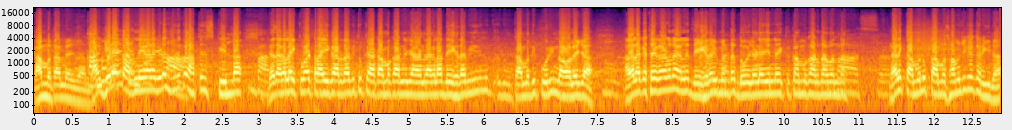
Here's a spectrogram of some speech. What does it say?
ਕੰਮ ਤਾਂ ਮਿਲ ਜਾਂਦਾ। ਕੰਮ ਜਿਹੜੇ ਮਿਲ ਕਰਨੇ ਵਾਲਾ ਜਿਹੜਾ ਜਿਹਦੇ ਕੋਲ ਹੱਥ 'ਚ ਸਕਿੱਲ ਆ। ਜਦ ਅਗਲਾ ਇੱਕ ਵਾਰ ਟਰਾਈ ਕਰਦਾ ਵੀ ਤੂੰ ਕਿਆ ਕੰਮ ਕਰਨ ਜਾਣਦਾ ਅਗਲਾ ਦੇਖਦਾ ਵੀ ਇਹਨੂੰ ਕੰਮ ਦੀ ਪੂਰੀ ਨੌਲੇਜ ਆ। ਅਗਲਾ ਕਿੱਥੇ ਕੱਢਦਾ? ਅਗਲਾ ਦੇਖਦਾ ਵੀ ਬੰਦਾ ਦੋ ਜਣੇ ਜਿੰਨਾ ਇੱਕ ਕੰਮ ਕਰਦਾ ਬੰਦਾ। ਬਸ। ਨਾਲੇ ਕੰਮ ਨੂੰ ਕੰਮ ਸਮਝ ਕੇ ਕਰੀਦਾ।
